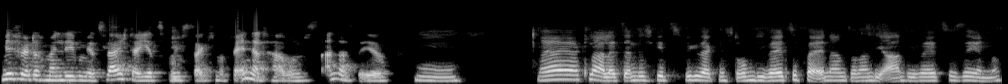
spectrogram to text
Mir fällt doch mein Leben jetzt leichter, jetzt wo ich es, sage ich mal, verändert habe und es anders sehe. Mhm. Naja, ja, klar. Letztendlich geht es, wie gesagt, nicht darum, die Welt zu verändern, sondern die Art, die Welt zu sehen. Ne?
